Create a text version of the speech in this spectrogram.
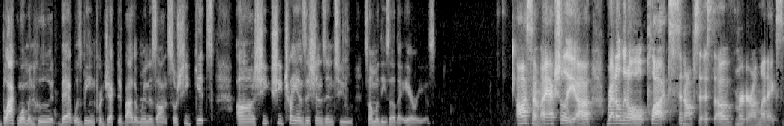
black womanhood that was being projected by the Renaissance. So she gets, uh, she she transitions into some of these other areas. Awesome. I actually uh, read a little plot synopsis of Murder on Lenox.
